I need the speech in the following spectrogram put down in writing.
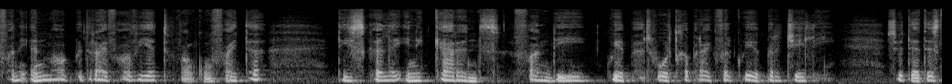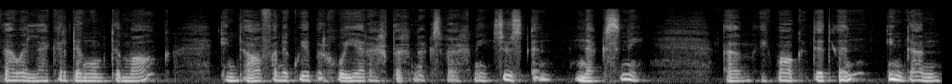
van die inmaakbedryf af weet van konfyte die skille en die kerns van die kwepers word gebruik vir kweper jelly. So dit is nou 'n lekker ding om te maak en daarvan 'n kweper gooi regtig niks weg nie, soos in niks nie. Ehm um, ek maak dit in en dan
